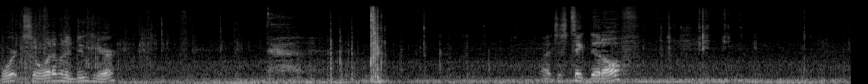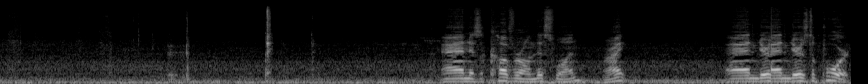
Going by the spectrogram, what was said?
port. So what I'm going to do here I just take that off. And there's a cover on this one, right? and, there, and there's the port.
